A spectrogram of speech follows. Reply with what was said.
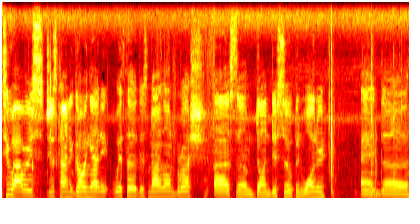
two hours, just kind of going at it with uh, this nylon brush, uh, some Dawn dish soap and water, and uh,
